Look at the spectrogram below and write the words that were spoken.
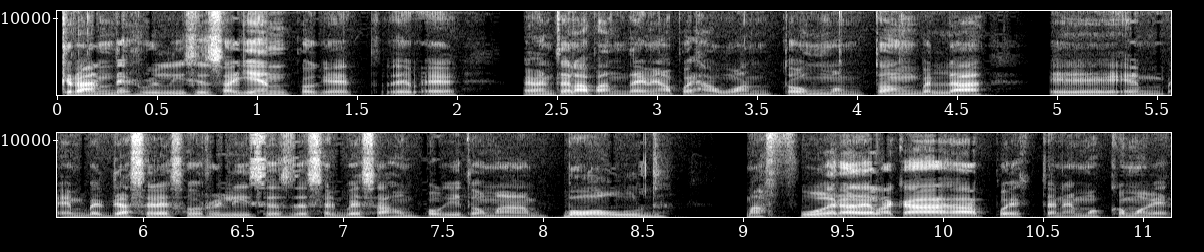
grandes releases again, porque eh, eh, obviamente la pandemia pues aguantó un montón, ¿verdad? En, en, vez de hacer esos releases de cervezas un poquito más bold, más fuera de la caja, pues tenemos como que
